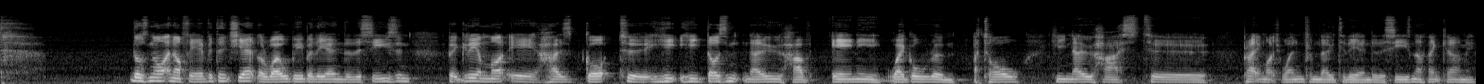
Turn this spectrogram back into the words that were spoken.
there's not enough evidence yet. There will be by the end of the season. But Graeme Murty has got to. He he doesn't now have any wiggle room at all. He now has to pretty much win from now to the end of the season. I think, Cammy.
